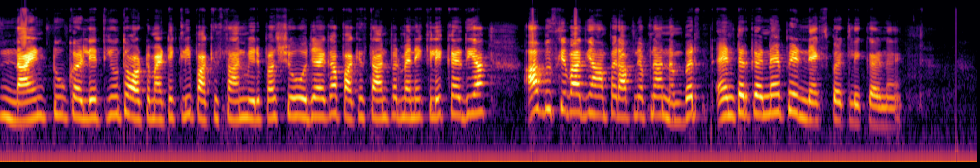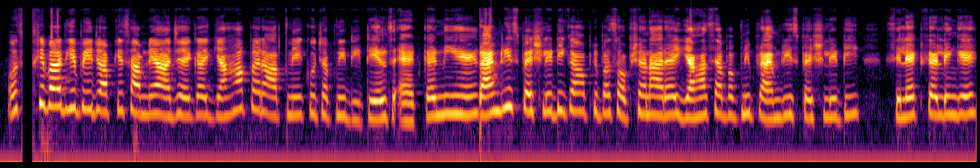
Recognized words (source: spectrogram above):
नाइन टू कर लेती हूँ तो ऑटोमेटिकली पाकिस्तान मेरे पास शो हो जाएगा। पाकिस्तान पर मैंने क्लिक कर दिया। अब उसके बाद यहाँ पर आपने अपना नंबर एंटर करना है, फिर नेक्स्ट पर क्लिक करना है। उसके बाद ये पेज आपके सामने आ जाएगा। यहाँ पर आपने कुछ अपनी डिटेल्स ऐड करनी है। प्राइमरी स्पेशलिटी का आपके पास ऑप्शन आ रहा है। यहाँ से आप अपनी प्राइमरी स्पेशलिटी सिलेक्ट कर लेंगे।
